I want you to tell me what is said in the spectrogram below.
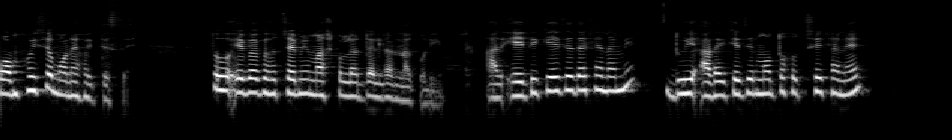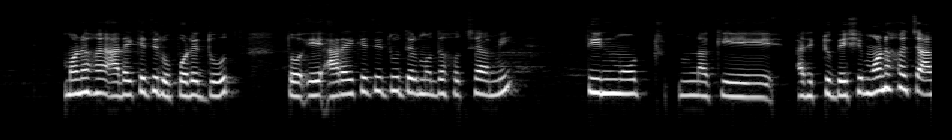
কম হয়েছে মনে হইতেছে। তো এভাবে হচ্ছে আমি মাসকলার ডাল রান্না করি। আর এদিকে যে দেখেন আমি দুই আড়াই কেজির মতো হচ্ছে এখানে মনে হয় আড়াই কেজির উপরে দুধ। তো এই আড়াই কেজি দুধের মধ্যে হচ্ছে আমি তিন মুঠ নাকি আর একটু বেশি, মনে হয় চার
